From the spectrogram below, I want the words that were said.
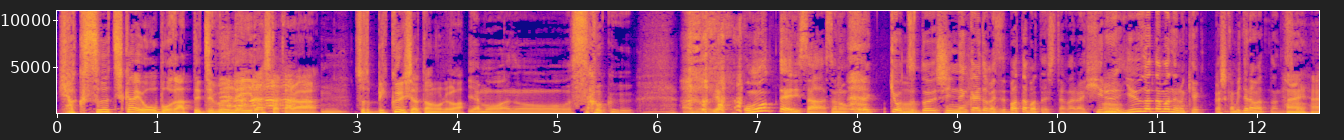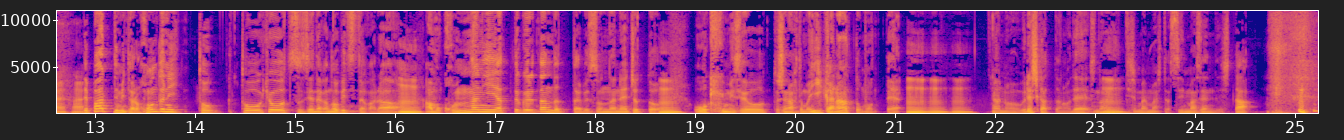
百数近い応募があって自分で言い出したから、ちょっとびっくりしちゃったの、俺は。いや、もうあのー、すごく、あの、いや、思ったよりさ、その、俺今日ずっと新年会とかしてバタバタしたから、昼、夕方までの結果しか見てなかったんですよ。で、パッて見たら本当に投票数全体が伸びてたから、あ、もうこんなにやってくれたんだったらそんなね、ちょっと大きく見せようとしなくてもいいかなと思って、あの、嬉しかったので、その言ってしまいました。すいませんでした。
